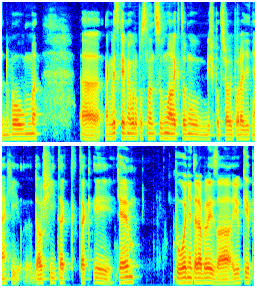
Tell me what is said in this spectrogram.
dvou anglickým europoslancům, ale k tomu, když potřebovali poradit nějaký další, tak, tak i těm. Původně teda byli za UKIP,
